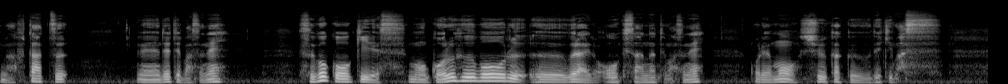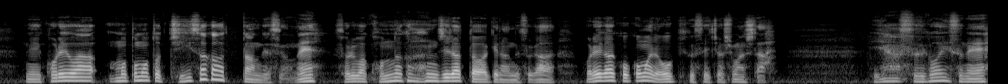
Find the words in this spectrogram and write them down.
今2つ、えー、出てますね。すごく大きいです。もうゴルフボールぐらいの大きさになってますね。これも収穫できます。ね、これはもともと小さかったんですよね。それはこんな感じだったわけなんですが、これがここまで大きく成長しました。いやすごいですね。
